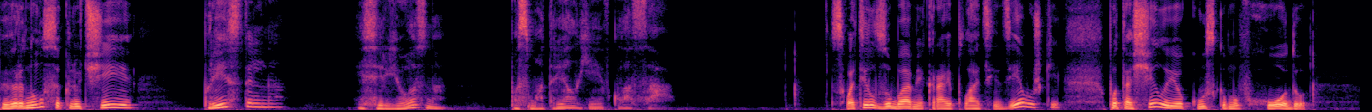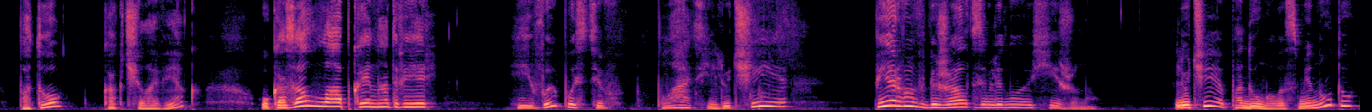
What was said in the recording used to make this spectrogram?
повернулся к Лючии, пристально и серьезно посмотрел ей в глаза. Схватил зубами край платья девушки, потащил ее к узкому входу. Потом, как человек, указал лапкой на дверь и, выпустив платье Лючии, первым вбежал в земляную хижину – Лючия подумала с минуту,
